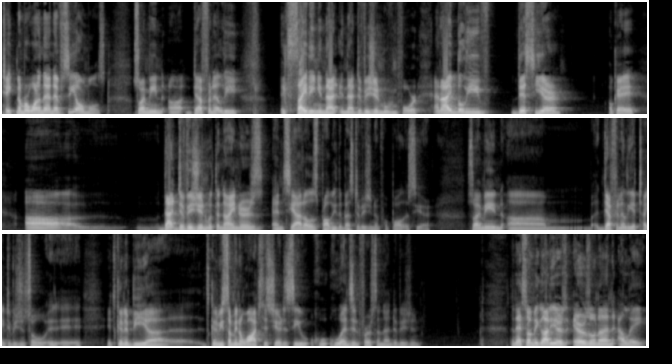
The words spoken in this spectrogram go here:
take number one in the NFC almost. So I mean, uh, definitely exciting in that in that division moving forward. And I believe this year, okay, uh, that division with the Niners and Seattle is probably the best division in football this year. So I mean, um, definitely a tight division. So it, it, it's gonna be uh, it's gonna be something to watch this year to see who who ends in first in that division. The next one we got here is Arizona and LA,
